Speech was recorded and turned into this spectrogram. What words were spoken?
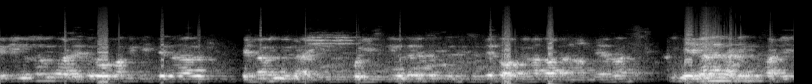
ਵੱਲੋਂ ਵੀ ਤੁਹਾਡੇ ਤੇ ਰੋਪਾ ਵੀ ਕੀਤੇ ਦੇ ਨਾਲ ਪਹਿਲਾਂ ਵੀ ਕੋਈ ਲੜਾਈ ਹੋਈ, ਪੁਲਿਸ ਦੀ ਉਹਦੇ ਵਿੱਚ ਤੁਸੀਂ ਸਿੱਧੇ ਤੌਰ ਤੇ ਉਹਨਾਂ ਤੁਹਾਡਾ ਨਾਮ ਲਿਆ ਵਾ। ਕਿ ਇਹਨਾਂ ਨੇ ਸਾਡੀ ਸਾਡੀ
